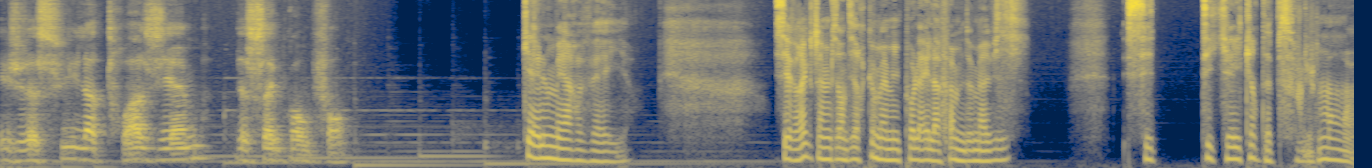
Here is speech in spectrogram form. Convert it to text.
Et je suis la troisième de cinq enfants. Quelle merveille c'est vrai que j'aime bien dire que Mamie Paula est la femme de ma vie. C'était quelqu'un d'absolument euh,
